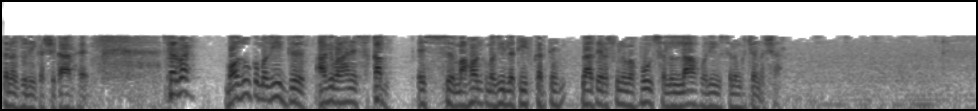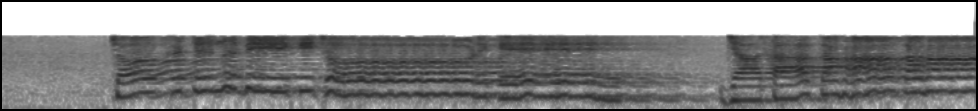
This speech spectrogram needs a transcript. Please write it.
تنزلی کا شکار ہے۔ سرور موضوع کو مزید آگے بڑھانے سے قبل اس ماحول کو مزید لطیف کرتے ہیں۔ ذات رسول مقبول صلی اللہ علیہ وسلم کے چند اشار چوکھٹ نبی کی چھوڑ کے جاتا کہاں کہاں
